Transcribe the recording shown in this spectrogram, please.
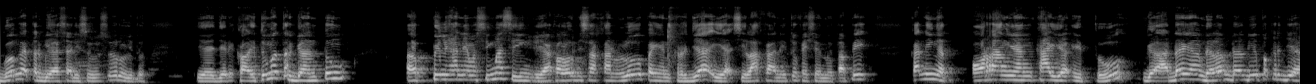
gue nggak terbiasa disuruh-suruh gitu. Ya jadi kalau itu mah tergantung eh, pilihannya masing-masing ya kalau misalkan lu pengen kerja ya silakan itu fashion lu tapi kan inget orang yang kaya itu nggak ada yang dalam dalam dia pekerja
